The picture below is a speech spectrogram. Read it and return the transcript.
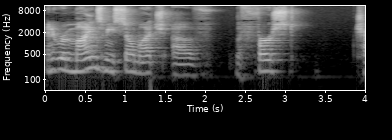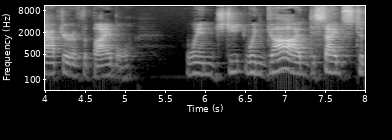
And it reminds me so much of the first chapter of the Bible when G- when God decides to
